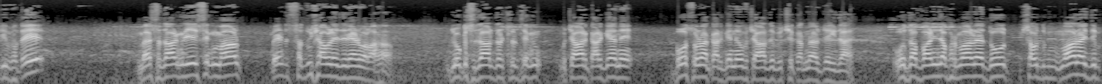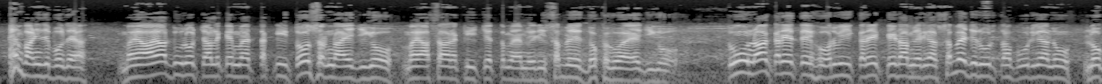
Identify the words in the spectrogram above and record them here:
ਕੀ ਫਤਿਹ। ਮੈਂ ਸਰਦਾਰ ਅੰਗਰੇਜ਼ ਸਿੰਘ ਮਾਨ ਪਿੰਡ ਸੱਦੂ ਸ਼ਾਵਲੇ ਦੇ ਰਹਿਣ ਵਾਲਾ ਹਾਂ ਜੋ ਕਿ ਸਰਦਾਰ ਦਰਸ਼ਨ ਸਿੰਘ ਵਿਚਾਰ ਕਰ ਗਏ ਨੇ ਬਹੁਤ ਸੋਹਣਾ ਕਰ ਗਏ ਨੇ ਉਹ ਵਿਚਾਰ ਦੇ ਪਿੱਛੇ ਕਰਨਾ ਚਾਹੀਦਾ ਹੈ। ਉਸ ਦਾ ਬਾਣੀ ਦਾ ਫਰਮਾਨ ਹੈ ਦੋ ਸ਼ਬਦ ਮਹਾਰਾਜ ਦੇ ਬਾਣੀ ਦੇ ਬੋਲਦੇ ਆ ਮੈਂ ਆਇਆ ਦੂਰੋਂ ਚੱਲ ਕੇ ਮੈਂ ਤੱਕੀ ਤੋ ਸਰਨਾਏ ਜੀਓ ਮੈਂ ਆਸਾ ਰੱਖੀ ਚਿੱਤ ਮੈਂ ਮੇਰੀ ਸਭੇ ਦੁੱਖ ਗਵਾਏ ਜੀਓ। ਤੂੰ ਨਾ ਕਰੇ ਤੇ ਹੋਰ ਵੀ ਕਰੇ, ਕਿਹੜਾ ਮੇਰੀਆਂ ਸਭੇ ਜ਼ਰੂਰਤਾਂ ਪੂਰੀਆਂ ਨੂੰ ਲੋਕ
